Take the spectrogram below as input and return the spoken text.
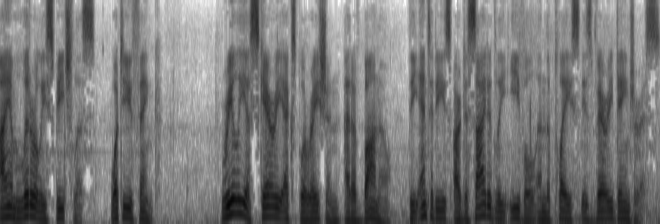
I am literally speechless, what do you think? Really a scary exploration of Bono, the entities are decidedly evil and the place is very dangerous.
